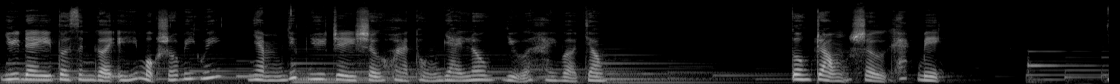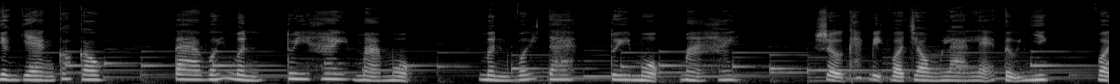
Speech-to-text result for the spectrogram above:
dưới đây tôi xin gợi ý một số bí quyết nhằm giúp duy trì sự hòa thuận dài lâu giữa hai vợ chồng. Tôn trọng sự khác biệt. Dân gian có câu, ta với mình tuy hai mà một, mình với ta tuy một mà hai sự khác biệt vợ chồng là lẽ tự nhiên. Vợ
